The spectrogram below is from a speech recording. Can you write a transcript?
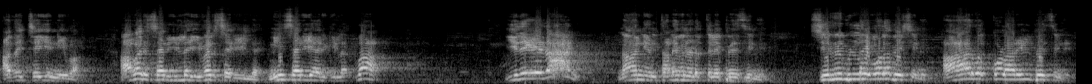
அதை செய்ய நீ வா. அவர் சரியில்லை இவர் சரியில்லை. நீ சரியா இருக்கல வா. இதேதான் நான் என் தலைவனிடத்திலே பேசினேன். சிறு பிள்ளை போல பேசினேன். ஆர்வக்கோளாறில் பேசினேன்.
